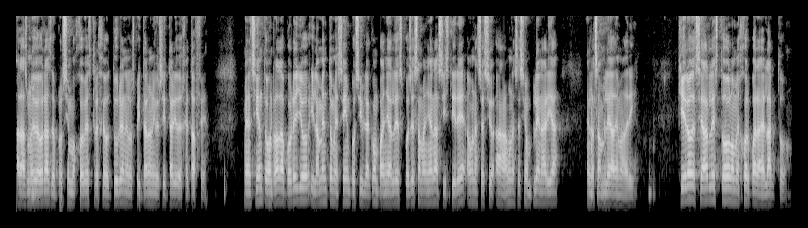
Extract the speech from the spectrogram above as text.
a las 9 horas del próximo jueves 13 de octubre en el Hospital Universitario de Getafe. Me siento honrada por ello y lamento me sea imposible acompañarles, pues esa mañana asistiré a una sesión, a una sesión plenaria en la Asamblea de Madrid. Quiero desearles todo lo mejor para el acto,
